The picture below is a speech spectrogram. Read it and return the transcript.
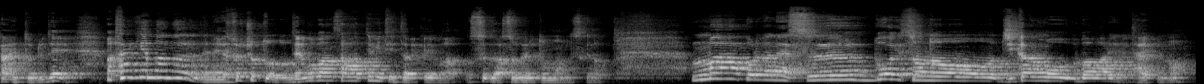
タイトルで、まあ、体験版があるんでねそれちょっとデモ版触ってみていただければすぐ遊べると思うんですけど。まあこれがねすごいその時間を奪われるタイプの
